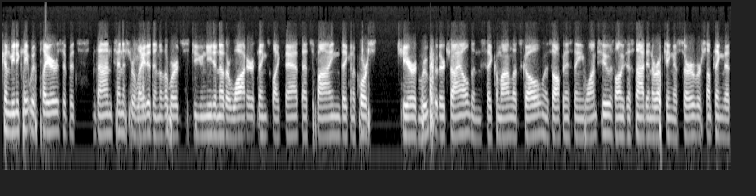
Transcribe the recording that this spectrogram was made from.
communicate with players if it's non tennis related. In other words, do you need another water, things like that, that's fine. They can, of course, cheer and root for their child and say, come on, let's go as often as they want to, as long as it's not interrupting a serve or something that's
